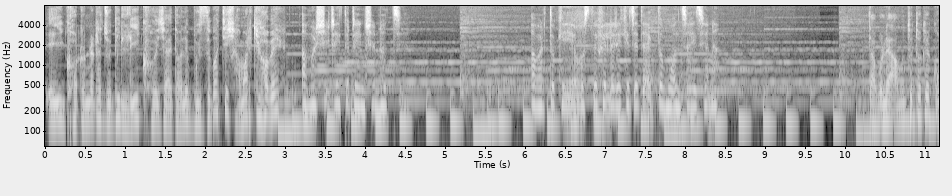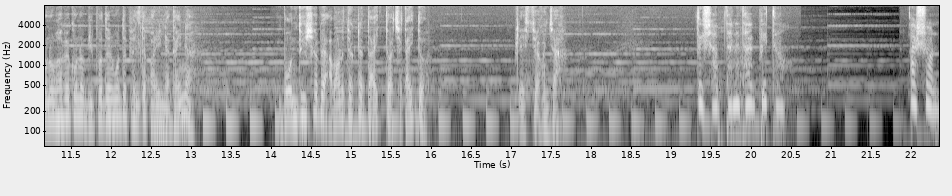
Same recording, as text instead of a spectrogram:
এই ঘটনাটা যদি লিক হয়ে যায় তাহলে বুঝতে পারছিস আমার কি হবে? আমার সেটাই তো টেনশন হচ্ছে। আমার তোকে এই অবস্থায় ফেলে রেখে যেতে একদম মন চাইছে না। তা বলে আমি তো তোকে কোনোভাবে কোনো বিপদের মধ্যে ফেলতে পারি না তাই না? বন্ধু হিসাবে আমারও তো একটা দায়িত্ব আছে তাই তো? প্লিজ তুই এখন যা। তুই সাবধানে থাকবি তো। আর শোন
